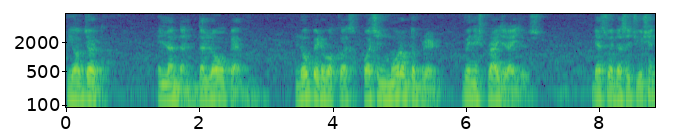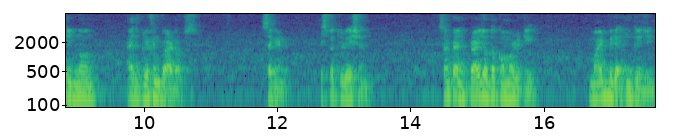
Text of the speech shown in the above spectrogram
He observed in London the low paid, low paid workers purchase more of the bread when its price rises. That's why the situation is known as Giffen paradox. Second, speculation. Sometimes price of the commodity might be increasing.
